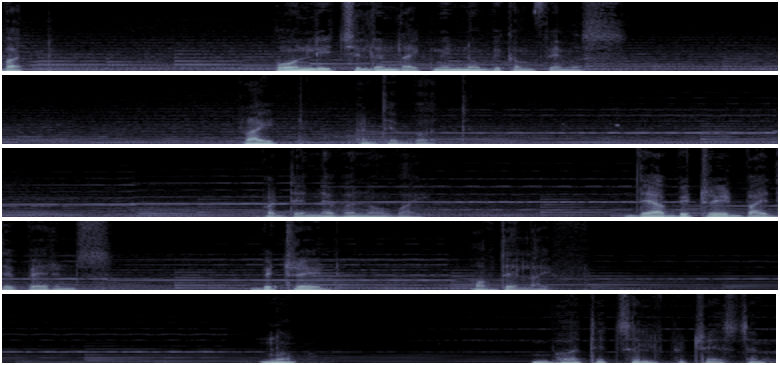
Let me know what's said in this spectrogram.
But only children like Minnu become famous right at their birth. But they never know why. They are betrayed by their parents, betrayed of their life. No, birth itself betrays them.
